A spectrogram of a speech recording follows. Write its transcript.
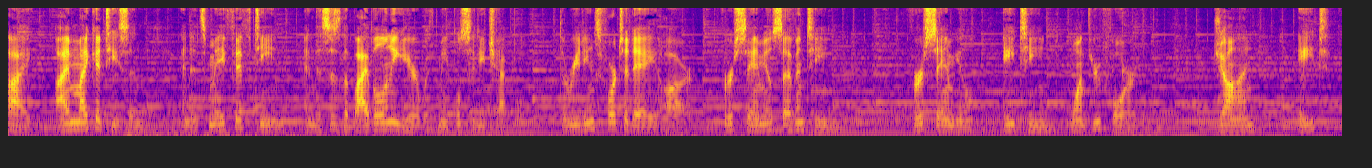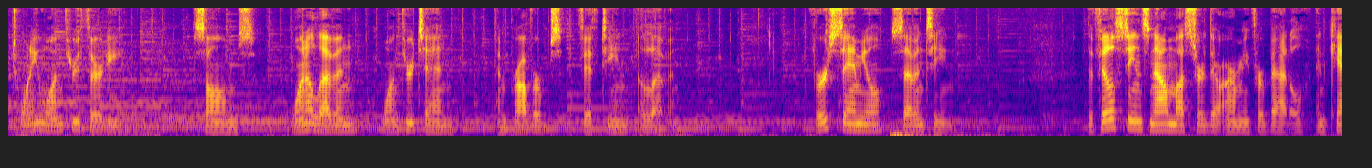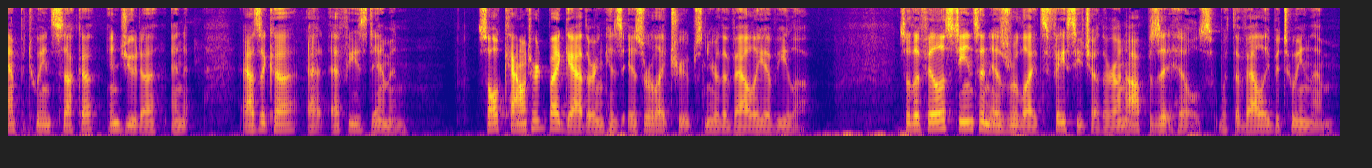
Hi, I'm Micah Thieszen, and it's May 15, and this is the Bible in a Year with Maple City Chapel. The readings for today are 1 Samuel 17, 1 Samuel 18, 1 through 4, John 8, 21 through 30, Psalms 111, 1 through 10, and Proverbs 15, 11. 1 Samuel 17. The Philistines now mustered their army for battle and camped between Socoh and Judah and Azekah at Ephes Dammim. Saul countered by gathering his Israelite troops near the valley of Elah. So the Philistines and Israelites faced each other on opposite hills, with the valley between them.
